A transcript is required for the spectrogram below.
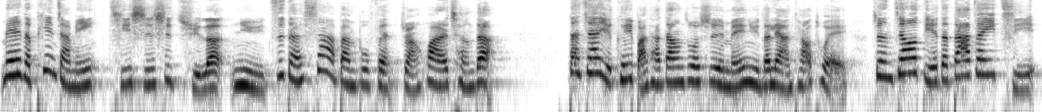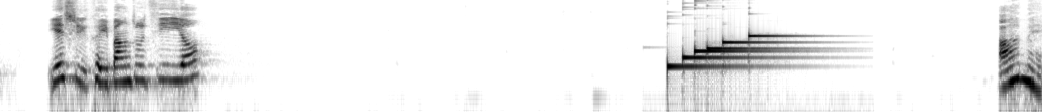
咩的片假名其实是取了女字的下半部分转化而成的，大家也可以把它当做是美女的两条腿正交叠的搭在一起，也许可以帮助记忆哦。雨、雨、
